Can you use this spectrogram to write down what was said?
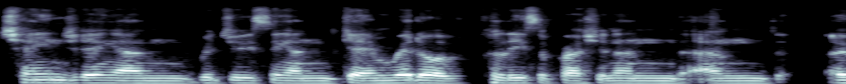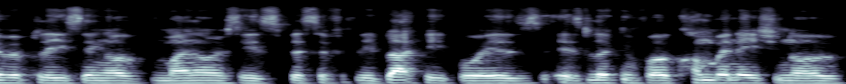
changing and reducing and getting rid of police oppression and and over policing of minorities, specifically black people, is is looking for a combination of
